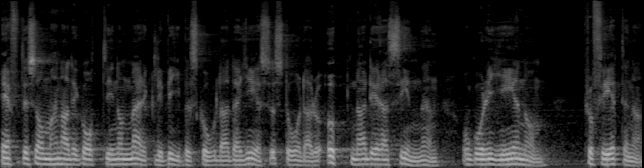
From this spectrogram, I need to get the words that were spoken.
eftersom han hade gått i någon märklig bibelskola där Jesus står där och öppnar deras sinnen och går igenom profeterna,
